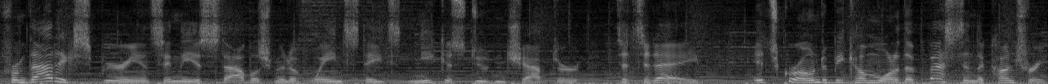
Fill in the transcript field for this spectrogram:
From that experience in the establishment of Wayne State's NECA student chapter to today, it's grown to become one of the best in the country,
